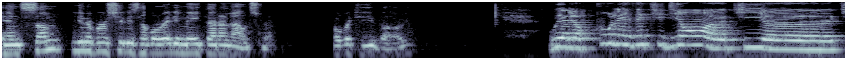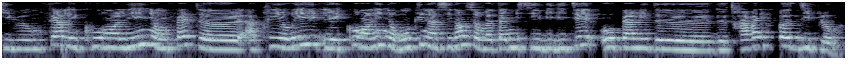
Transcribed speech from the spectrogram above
and some universities have already made that announcement. Over to you, Valerie. Oui, alors pour les étudiants euh, qui, euh, qui vont faire les cours en ligne, en fait, euh, a priori, les cours en ligne n'auront aucune incidence sur votre admissibilité au permis de, de travail post-diplôme.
